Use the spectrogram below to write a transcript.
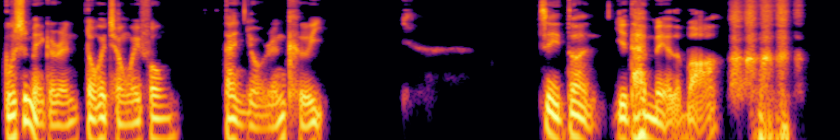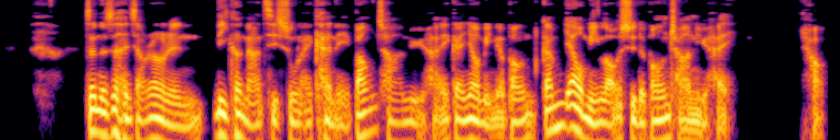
不是每个人都会成为风。但有人可以，这一段也太美了吧！真的是很想让人立刻拿起书来看呢。帮茶女孩甘耀明的帮甘耀明老师的帮茶女孩。好，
